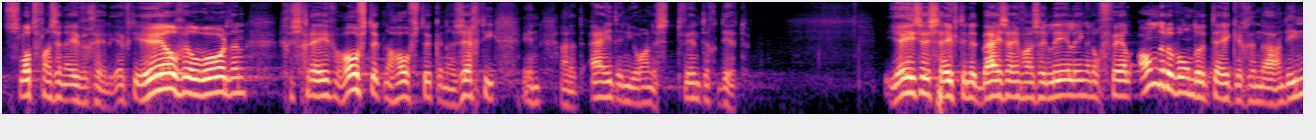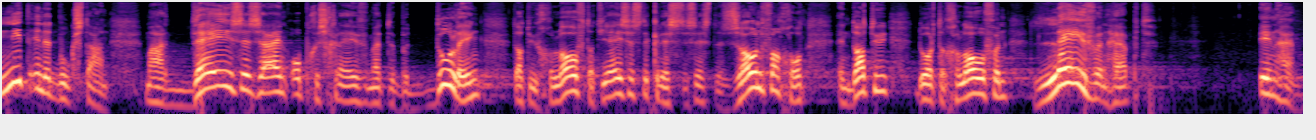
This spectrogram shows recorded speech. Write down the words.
slot van zijn evangelie, heeft hij heel veel woorden geschreven, hoofdstuk na hoofdstuk, en dan zegt hij in, aan het eind in Johannes 20 dit. Jezus heeft in het bijzijn van zijn leerlingen nog veel andere wondertekenen gedaan die niet in het boek staan. Maar deze zijn opgeschreven met de bedoeling dat u gelooft dat Jezus de Christus is, de Zoon van God, en dat u door te geloven leven hebt in Hem.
